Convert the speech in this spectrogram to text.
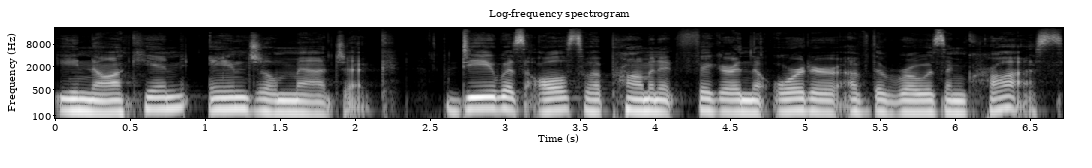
Enochian angel magic. Dee was also a prominent figure in the Order of the Rose and Cross,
